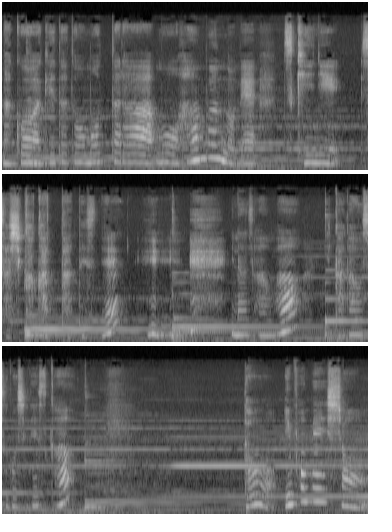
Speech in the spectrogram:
幕を開けたと思ったらもう半分のね月に差し掛かったんですね。皆さんはいかがお過ごしですか？とインフォメーション。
